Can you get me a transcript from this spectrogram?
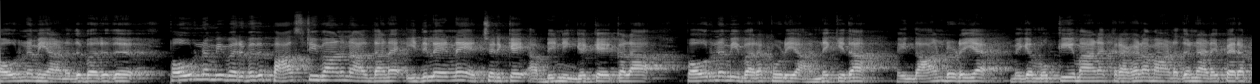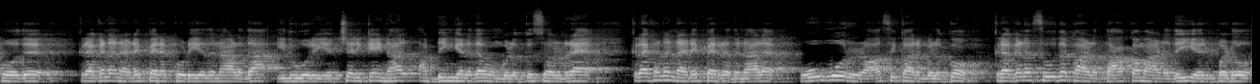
பௌர்ணமியானது வருது. பௌர்ணமி வருவது பாசிட்டிவான நாள் தானே இதில் என்ன எச்சரிக்கை அப்படின்னு நீங்கள் கேட்கலாம். பௌர்ணமி வரக்கூடிய அன்னைக்கு தான் இந்த ஆண்டுடைய மிக முக்கியமான கிரகணமானது நடைபெற போகுது கிரகணம் நடைபெறக்கூடியதுனால தான் இது ஒரு எச்சரிக்கை நாள் அப்படிங்கிறத உங்களுக்கு சொல்கிறேன் கிரகணம் நடைபெறதுனால ஒவ்வொரு ராசிக்காரங்களுக்கும் கிரகண சூத கால தாக்கமானது ஏற்படும்.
